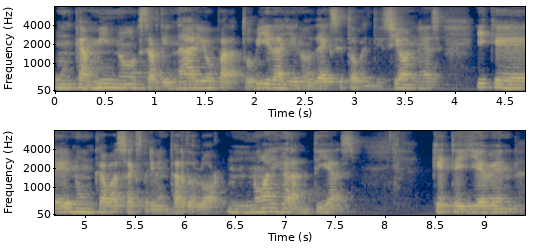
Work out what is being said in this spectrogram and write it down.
un camino extraordinario para tu vida, lleno de éxito, bendiciones y que nunca vas a experimentar dolor. No hay garantías que te lleven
